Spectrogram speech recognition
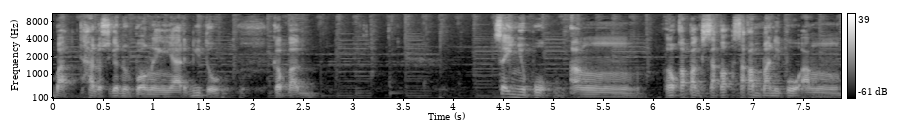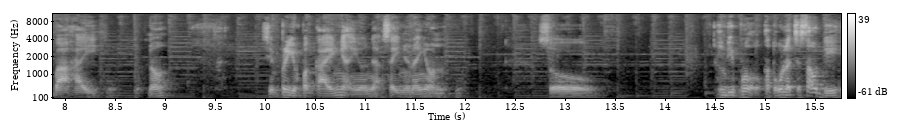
but halos ganun po ang nangyayari dito kapag sa inyo po ang o kapag sa, sa company po ang bahay, no? Siyempre, yung pagkain nga, yun nga, sa inyo na yon. So, hindi po katulad sa Saudi,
